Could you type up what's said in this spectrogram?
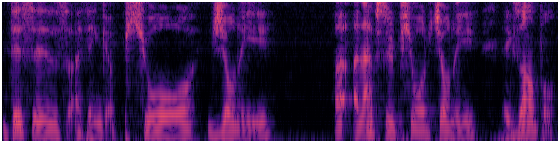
this is, I think, a pure Johnny, uh, an absolute pure Johnny example.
